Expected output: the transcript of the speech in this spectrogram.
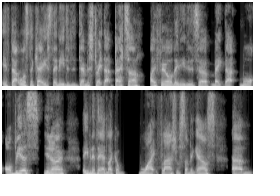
If that was the case, they needed to demonstrate that better. I feel they needed to make that more obvious, you Yeah. know, even if they had like a white flash or something else. Um,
